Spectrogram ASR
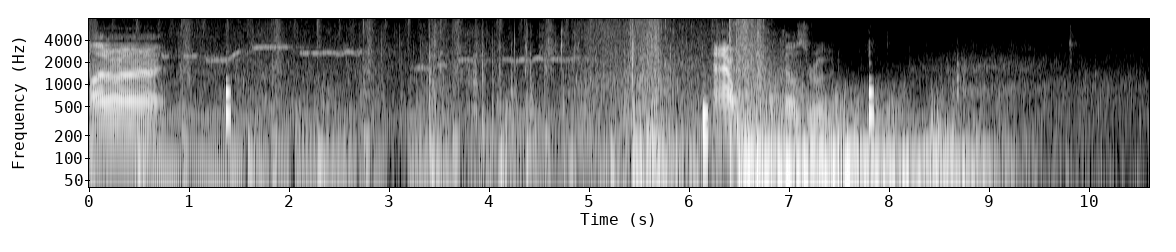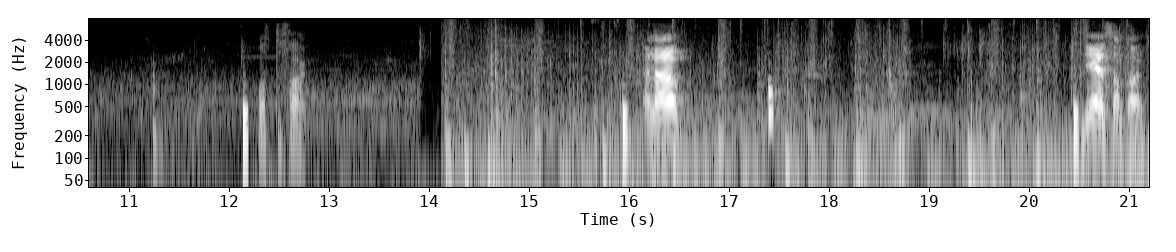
I don't know. Ow, that was rude. What the fuck? Hello. Yeah, sometimes.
